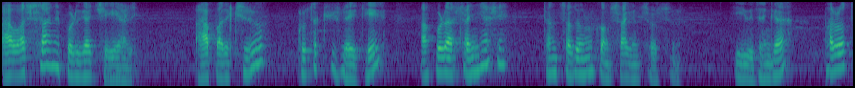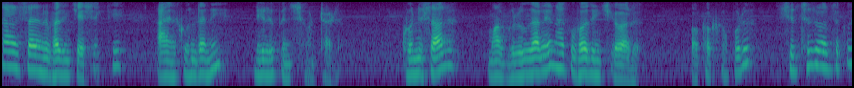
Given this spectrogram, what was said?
ఆ వస్త్రాన్ని పొడిగా చేయాలి. ఆ పరీక్షలో కృతజ్ఞుడైతే అప్పుడు ఆ సన్యాసి తన చదువును కొనసాగించవచ్చును. ఈ విధంగా పర్వతాలను భరించే శక్తి ఆయనకు ఉందని నిరూపించుకుంటాడు. కొన్నిసార్లు మా గురువుగారే నాకు బోధించేవారు. ఒక్కొక్కప్పుడు సిద్ధుల వద్దకు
